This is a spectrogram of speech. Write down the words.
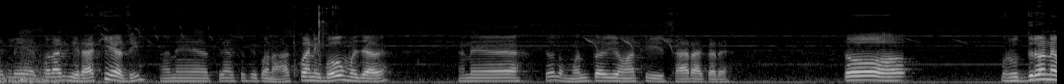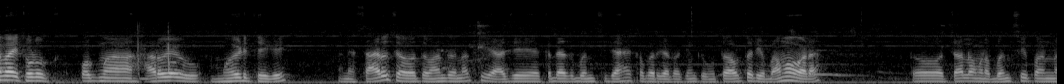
એટલે થોડાક દી રાખીએ હજી. અને ત્યાં સુધી પણ હાંકવાની બહુ મજા આવે. અને ચલો મંતવ્યમાંથી સારા કરે. તો રુદ્રને ભાઈ થોડુંક પગમાં સારું એવું મોડ થઈ ગઈ. અને સારું છે, હવે તો વાંધો નથી. આજે કદાચ બંધ થઈ જાય ખબર કાઢો. કેમ કે હું તો આવતો રહ્યો બામાવાળા તો ચાલો હમણાં બંસી પણ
